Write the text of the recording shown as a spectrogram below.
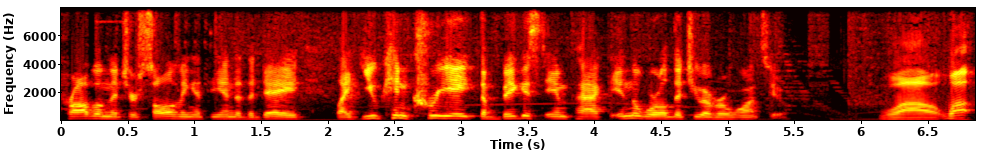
problem that you're solving at the end of the day, like you can create the biggest impact in the world that you ever want to. Wow. Well,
